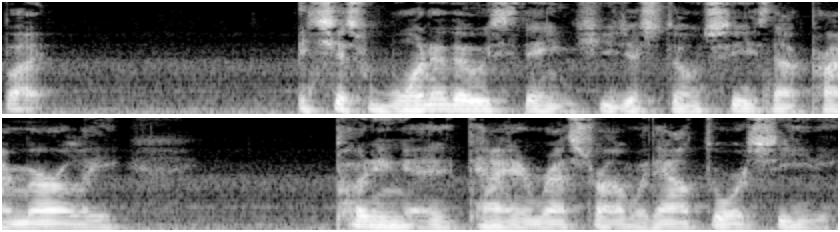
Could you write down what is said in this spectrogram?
but it's just one of those things you just don't see. It's not primarily putting an Italian restaurant with outdoor seating,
